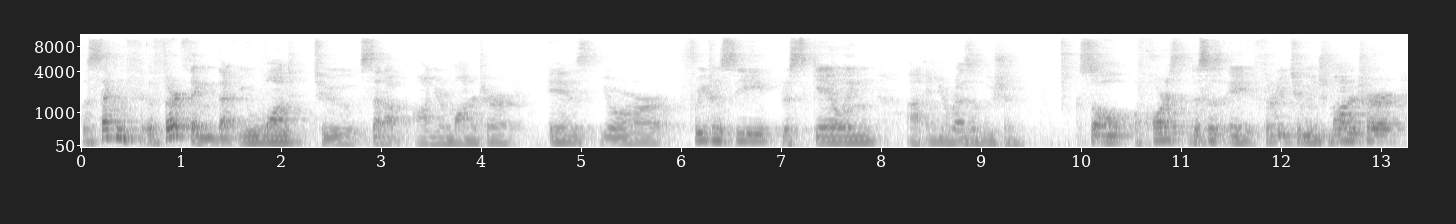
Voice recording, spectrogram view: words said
the second, the third thing that you want to set up on your monitor is your frequency, your scaling, uh, and your resolution. So of course, this is a 32 inch monitor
